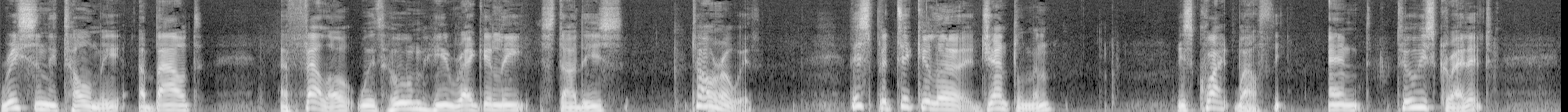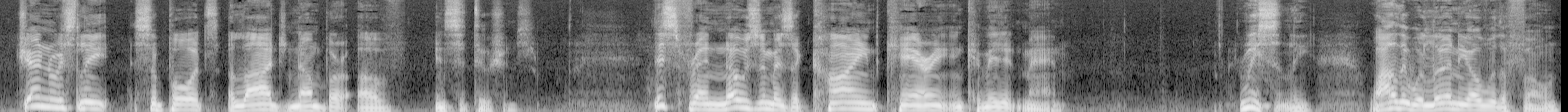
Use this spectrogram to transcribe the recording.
recently told me about a fellow with whom he regularly studies Torah with. This particular gentleman is quite wealthy and, to his credit, generously supports a large number of institutions. This friend knows him as a kind, caring, and committed man. Recently, while they were learning over the phone,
